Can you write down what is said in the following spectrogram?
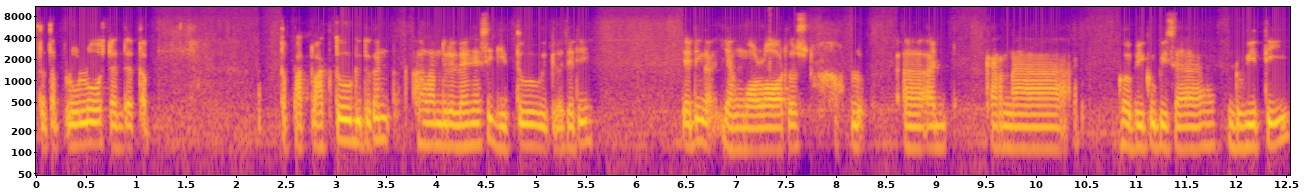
tetap lulus dan tetap tepat waktu gitu kan alhamdulillahnya sih gitu gitu. Jadi jadi nggak yang molor. Terus lu, eh, ad- karena hobiku bisa duiti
